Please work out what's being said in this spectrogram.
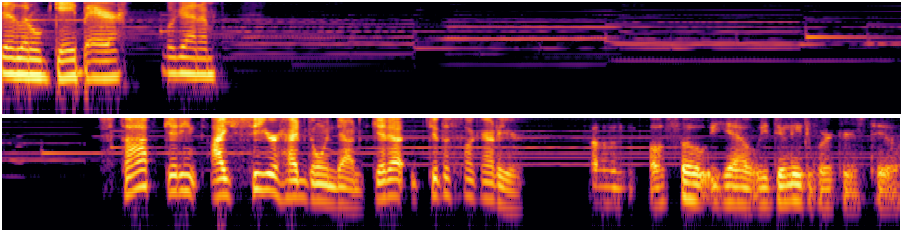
That little gay bear. Look at him. Stop getting. I see your head going down. Get out. Get the fuck out of here. um, also, yeah, we do need workers too.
